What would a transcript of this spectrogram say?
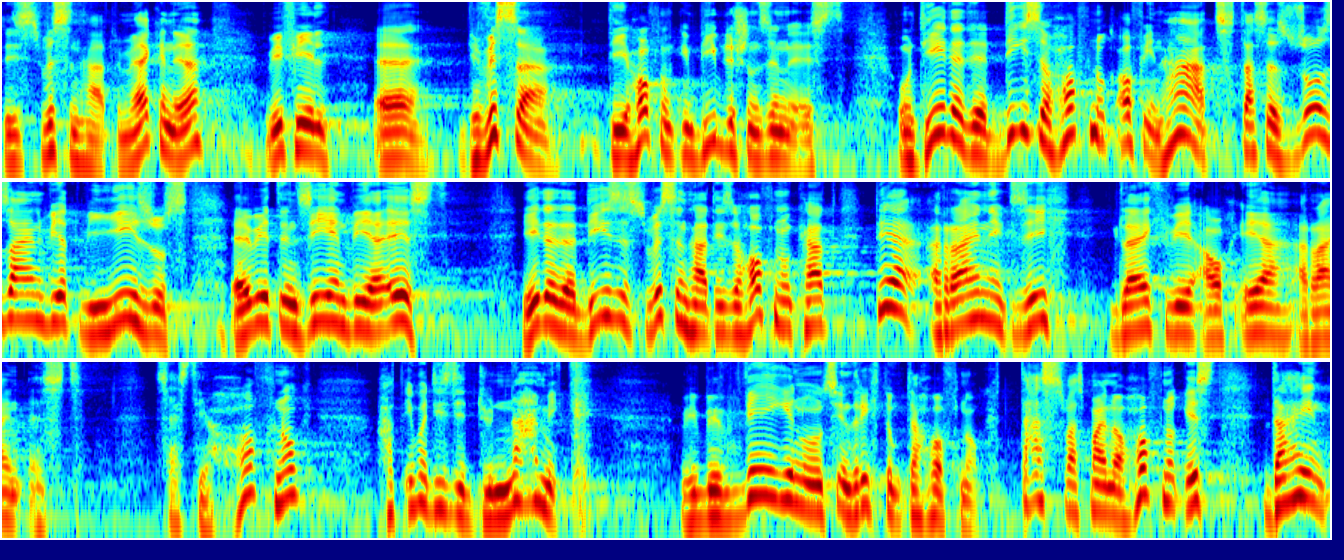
dieses Wissen hat, wir merken ja, wie viel äh, gewisser die Hoffnung im biblischen Sinne ist. Und jeder, der diese Hoffnung auf ihn hat, dass er so sein wird wie Jesus, er wird ihn sehen, wie er ist, Jeder, der dieses Wissen hat, diese Hoffnung hat, der reinigt sich gleich wie auch er rein ist. Das heißt, die Hoffnung hat immer diese Dynamik. Wir bewegen uns in Richtung der Hoffnung. Das, was meine Hoffnung ist, dahin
